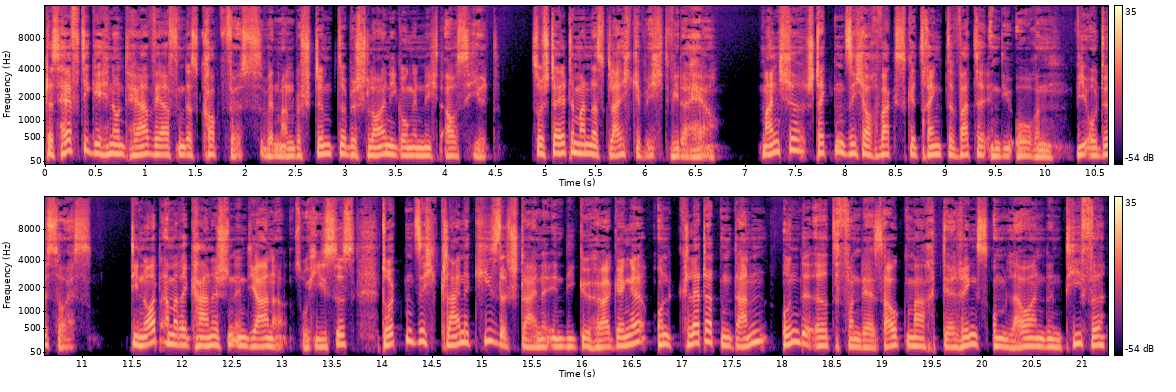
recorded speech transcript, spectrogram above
Das heftige Hin- und Herwerfen des Kopfes, wenn man bestimmte Beschleunigungen nicht aushielt. So stellte man das Gleichgewicht wieder her. Manche steckten sich auch wachsgetränkte Watte in die Ohren, wie Odysseus. Die nordamerikanischen Indianer, so hieß es, drückten sich kleine Kieselsteine in die Gehörgänge und kletterten dann, unbeirrt von der Saugmacht der ringsum lauernden Tiefe,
